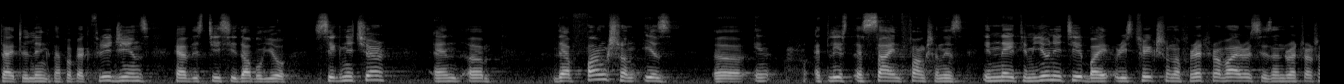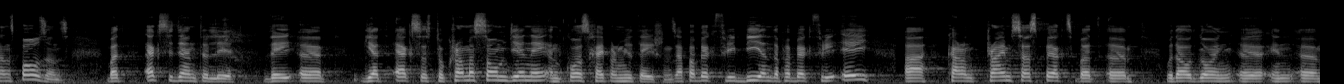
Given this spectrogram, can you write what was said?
tightly linked APABEC3 genes have this TCW signature, and um, their function is, uh, in, at least assigned function is innate immunity by restriction of retroviruses and retrotransposons. But accidentally, they uh, get access to chromosome DNA and cause hypermutations. APOBEC3B and APOBEC3A are current prime suspects, but uh, without going uh, in uh,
